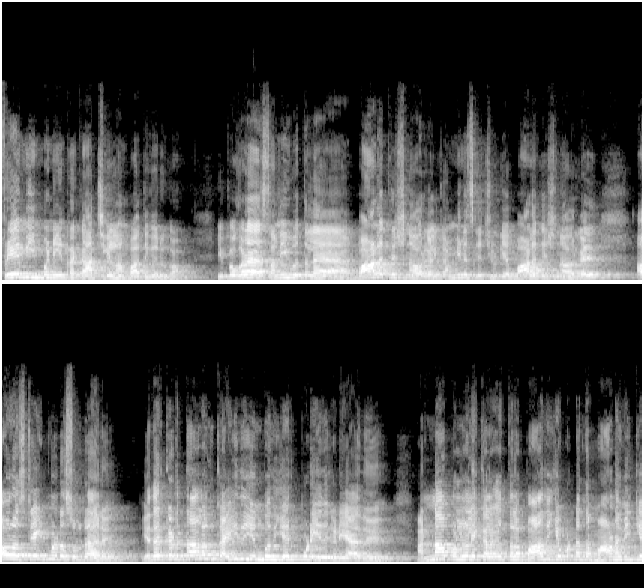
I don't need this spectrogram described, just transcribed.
ஃப்ரேமிங் பண்ணின்ற காட்சிகள்லாம் பார்த்துக்க இருக்கோம். இப்போ கூட சமீபத்தில் பாலகிருஷ்ணன் அவர்கள் கம்யூனிஸ்ட் கட்சியினுடைய பாலகிருஷ்ணன் அவர்கள் அவர் ஸ்டேட்மெண்ட்டை சொல்கிறாரு எதற்கெடுத்தாலும் கைது என்பது ஏற்புடையது கிடையாது. அண்ணா பல்கலைக்கழகத்தில் பாதிக்கப்பட்ட அந்த மாணவிக்கு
